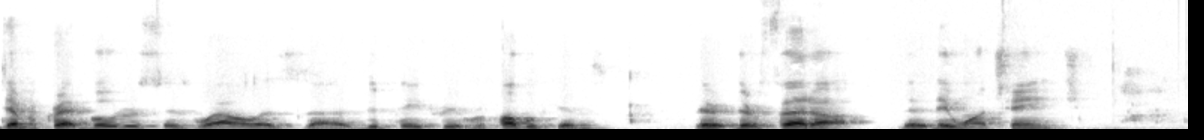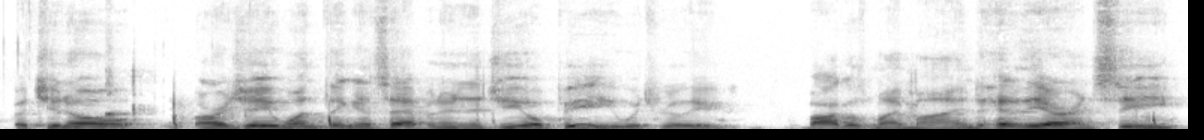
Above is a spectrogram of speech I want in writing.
Democrat voters as well as uh, good patriot Republicans, they're they're fed up. They're, they want change. But you know, RJ, one thing that's happening in the GOP, which really boggles my mind, the head of the RNC,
